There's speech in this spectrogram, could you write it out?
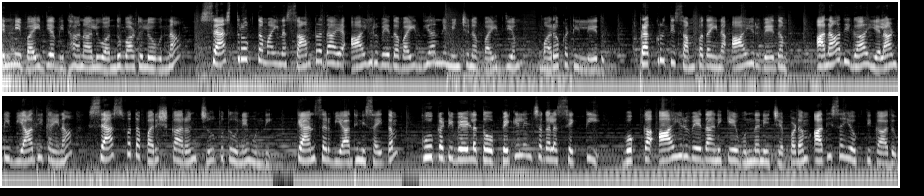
ఎన్ని వైద్య విధానాలు అందుబాటులో ఉన్నా శాస్త్రోక్తమైన సాంప్రదాయ ఆయుర్వేద వైద్యాన్ని మించిన వైద్యం మరొకటి లేదు. ప్రకృతి సంపదైన ఆయుర్వేదం అనాదిగా ఎలాంటి వ్యాధికైనా శాశ్వత పరిష్కారం చూపుతూనే ఉంది. క్యాన్సర్ వ్యాధిని సైతం కూకటి వేళ్ళతో పెకిలించగల శక్తి ఒక్క ఆయుర్వేదానికే ఉందని చెప్పడం అతిశయోక్తి కాదు.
